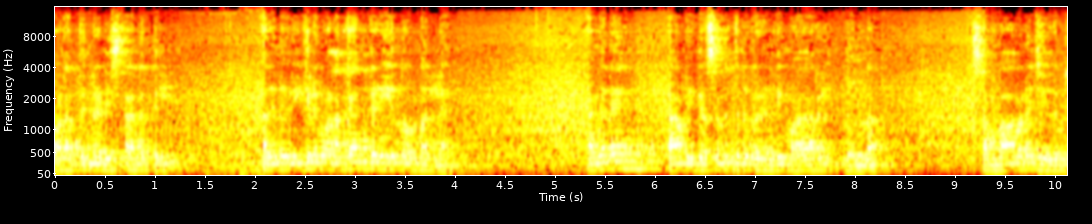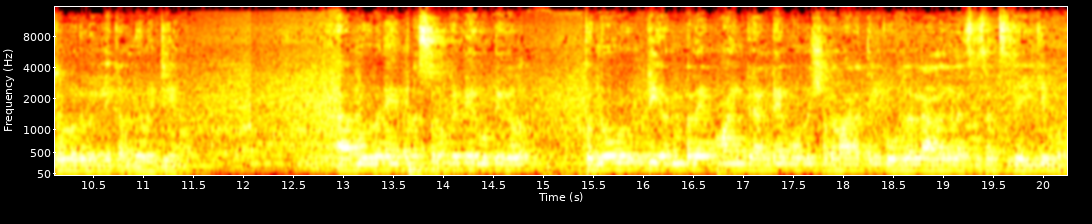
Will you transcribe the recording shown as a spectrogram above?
പണത്തിന്റെ അടിസ്ഥാനത്തിൽ അതിനൊരിക്കലും അളക്കാൻ കഴിയുന്ന ഒന്നല്ല. അങ്ങനെ ആ വികസനത്തിന് വേണ്ടി മാറി നിന്ന സംഭാവന ചെയ്തിട്ടുള്ള ഒരു വലിയ കമ്മ്യൂണിറ്റിയാണ്. മുഴുവൻ എ പ്ലസും കിട്ടിയ കുട്ടികളും തൊണ്ണൂറ്റി ഒൻപത് പോയിന്റ് രണ്ട് മൂന്ന് ശതമാനത്തിൽ കൂടുതൽ ആളുകൾ എസ് എസ് എൽ സി ജയിക്കുമ്പോൾ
